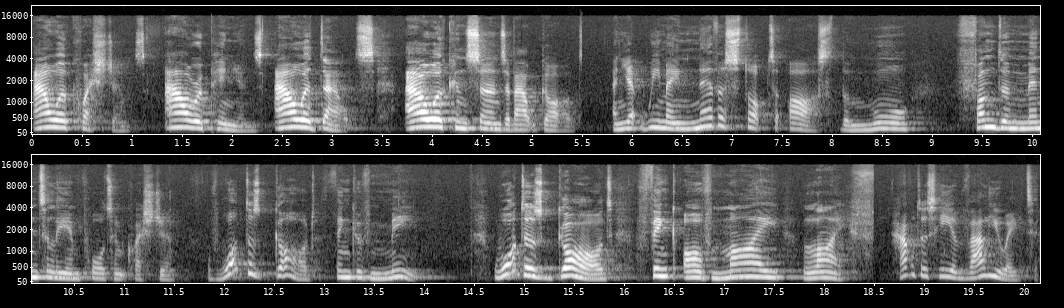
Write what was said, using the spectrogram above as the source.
our questions, our opinions, our doubts, our concerns about God. And yet we may never stop to ask the more fundamentally important question of what does God think of me? What does God think of my life? How does he evaluate it?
